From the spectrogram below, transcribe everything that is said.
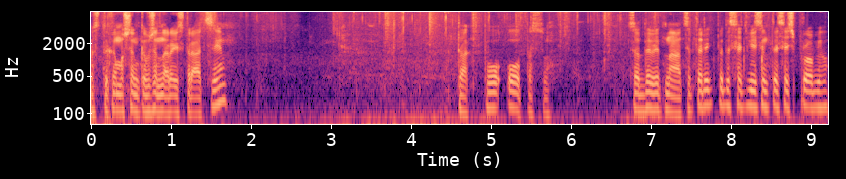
Ось така машинка вже на реєстрації. Так, по опису. Це 19 рік, 58 тисяч пробігу,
